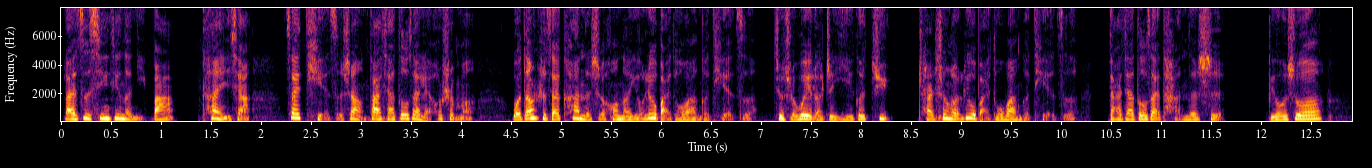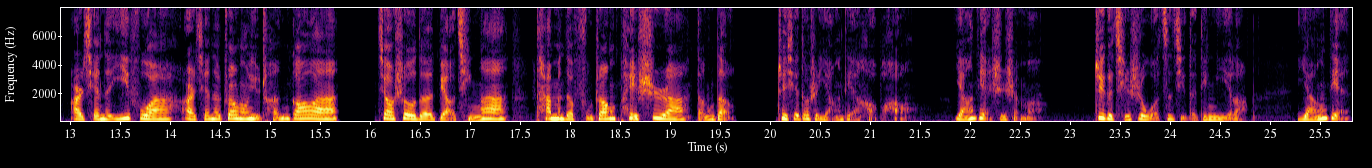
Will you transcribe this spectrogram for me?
来自星星的你吧，看一下在帖子上大家都在聊什么。我当时在看的时候呢，有六百多万个帖子，就是为了这一个剧产生了六百多万个帖子。大家都在谈的是，比如说二千的衣服啊，二千的妆容与唇膏啊，教授的表情啊，他们的服装配饰啊等等，这些都是痒点，好不好？痒点是什么？这个其实我自己的定义了。痒点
